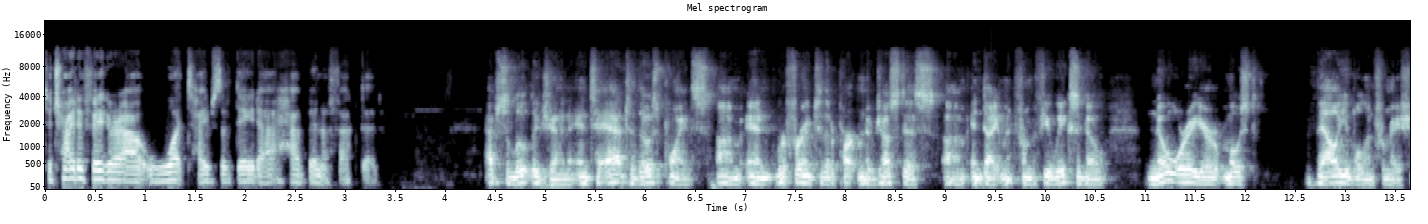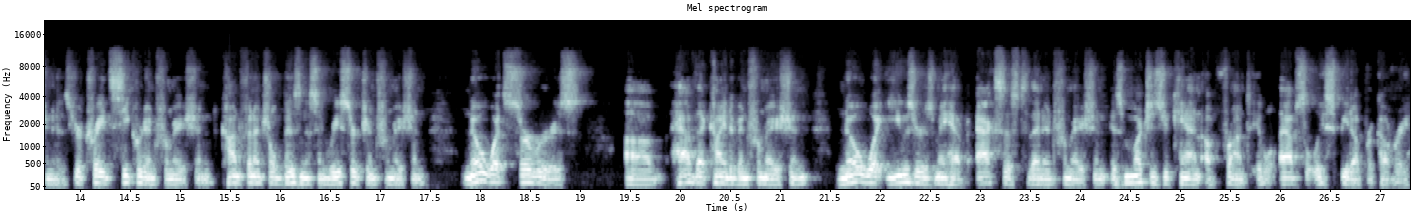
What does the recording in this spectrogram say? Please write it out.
to try to figure out what types of data have been affected. Absolutely, Jen. And to add to those points, um, and referring to the Department of Justice um, indictment from a few weeks ago, know where your most valuable information is your trade secret information, confidential business and research information. Know what servers uh, have that kind of information, know what users may have access to that information as much as you can up front. It will absolutely speed up recovery.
